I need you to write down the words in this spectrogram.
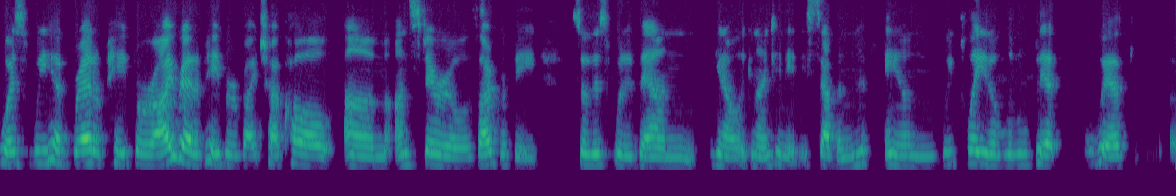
was we had read a paper, I read a paper by Chuck Hull um, on stereolithography. So this would have been, you know, like 1987. And we played a little bit with uh,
